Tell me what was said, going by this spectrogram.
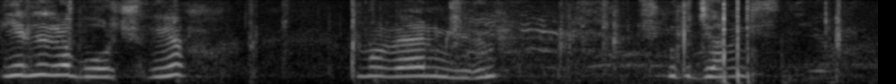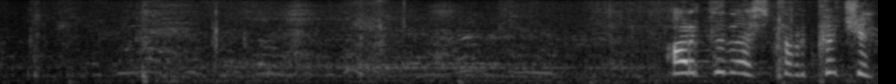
1 lira borçluyum. Ama vermiyorum. Çünkü canım istiyor. Arkadaşlar kaçın.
